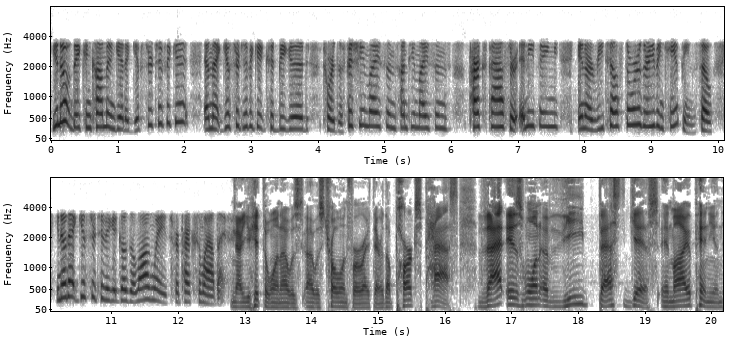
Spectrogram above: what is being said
You know, they can come and get a gift certificate, and that gift certificate could be good towards a fishing license, hunting license, parks pass, or anything in our retail stores or even camping. So, you know, that gift certificate goes a long ways for Parks and Wildlife. Now you hit the one I was I was trolling for right there. The Parks Pass. That is one of the best gifts, in my opinion,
